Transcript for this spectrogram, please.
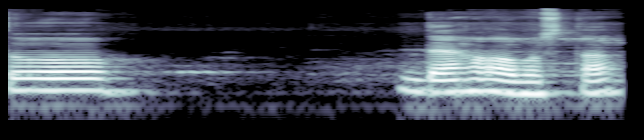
তো, দেহ অবস্থা।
